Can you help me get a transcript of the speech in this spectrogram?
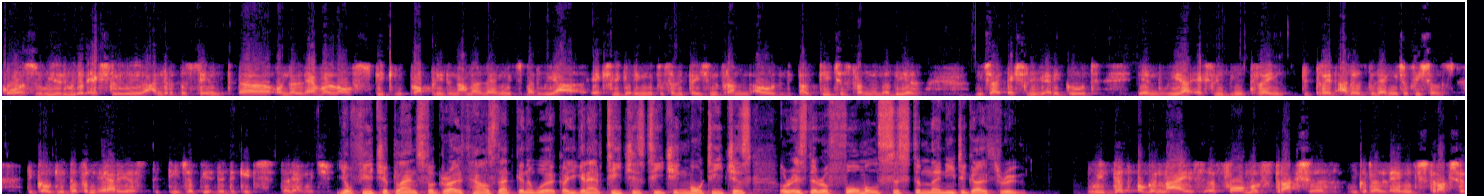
course, we, we're not actually 100% uh, on the level of speaking properly the Nama language, but we are actually getting facilitation from our, our teachers from Namibia, which are actually very good. And we are actually being trained to train other language officials to go to different areas to teach the, the, the kids the language. Your future plans for growth, how's that going to work? Are you going to have teachers teaching more teachers, or is there a formal system they need to go through? We did organize a formal structure. We got a language structure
